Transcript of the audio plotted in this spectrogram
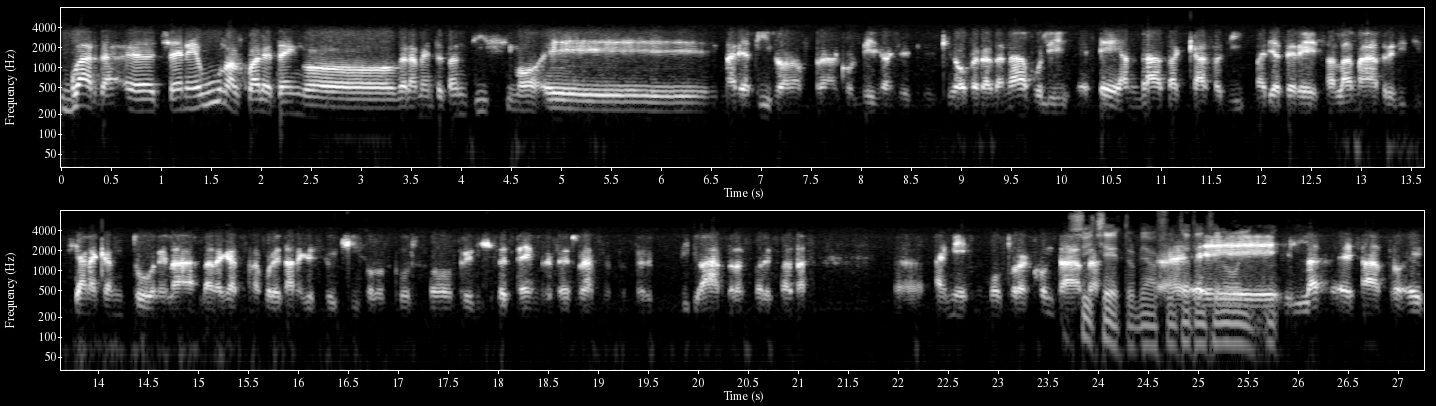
Guarda, eh, ce n'è uno al quale tengo veramente tantissimo e Maria Pito, la nostra collega che, che, opera da Napoli, è andata a casa di Maria Teresa, la madre di Tiziana Cantone, la, la ragazza napoletana che si è ucciso lo scorso 13 settembre per, per video art, la storia è stata eh, ahimè molto raccontata. Sì, certo, abbiamo affrontato anche eh, noi. La, esatto, e,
